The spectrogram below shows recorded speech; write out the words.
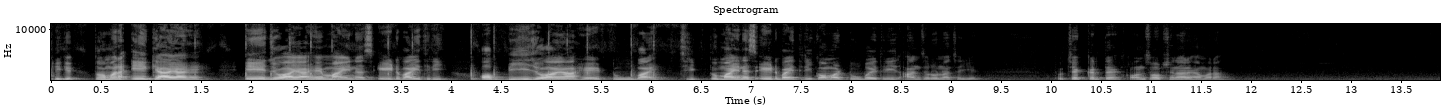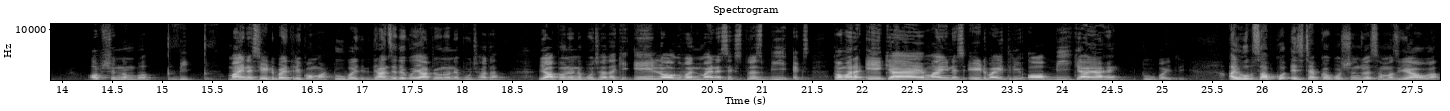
ठीक है? तो हमारा ए क्या आया है? ए जो आया है माइनस एट बाई थ्री और बी जो आया है टू बाई थ्री तो minus eight by three comma two by three answer होना चाहिए। तो चेक करते हैं कौन सा ऑप्शन आ रहा है हमारा। Option number b minus eight by three comma two by three ध्यान से देखो, यहाँ पे उन्होंने पूछा था। यहाँ पे उन्होंने पूछा था कि a log one minus x plus b x तो हमारा ए क्या आया है? माइनस एट बाई थ्री और बी क्या आया है? Two by three I hope आपको इस टाइप का क्वेश्चन जो है समझ गया होगा।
